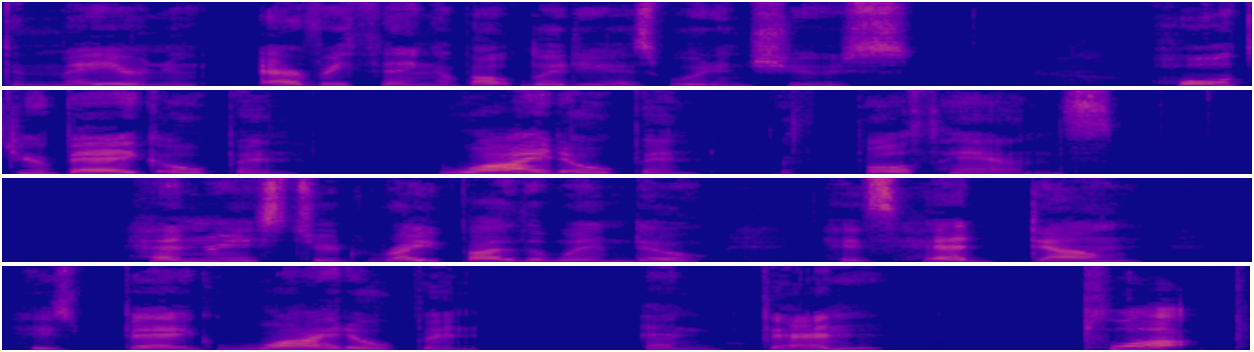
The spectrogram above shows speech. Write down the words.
The mayor knew everything about Lydia's wooden shoes. Hold your bag open, wide open, with both hands. Henry stood right by the window, his head down, his bag wide open, and then plop!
